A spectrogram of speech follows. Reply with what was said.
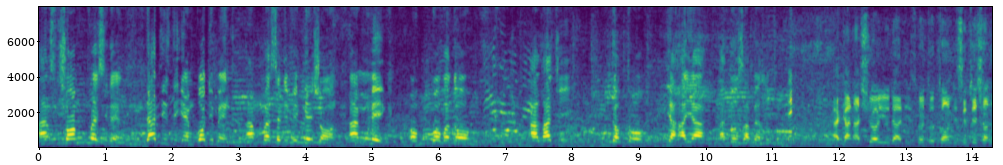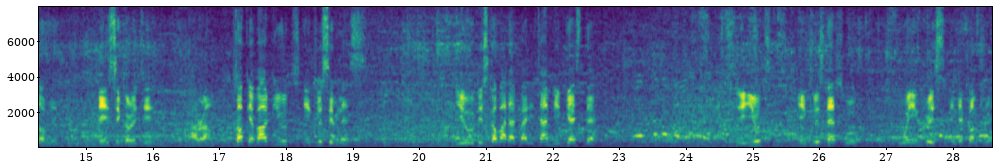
and strong president. That is the embodiment and personification and make of Governor Alhaji Dr. Yahaya Adozabello. I can assure you that it's going to turn the situation of the insecurity around. Talk about youth inclusiveness. You discover that by the time he gets there, the youth inclusiveness will, will increase in the country.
